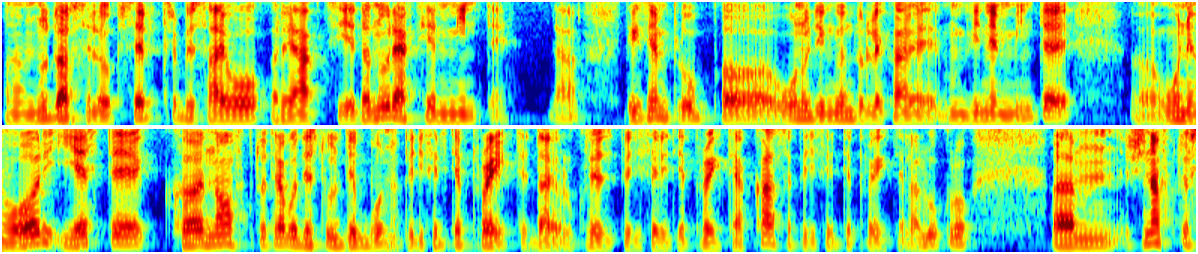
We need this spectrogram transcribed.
nu doar să le observi, trebuie să ai o reacție, dar nu reacție în minte. Da? De exemplu, uh, unul din gândurile care îmi vine în minte uh, uneori este că nu am făcut o treabă destul de bună pe diferite proiecte. Da, eu lucrez pe diferite proiecte acasă, pe diferite proiecte la lucru um, și n-am făcut o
